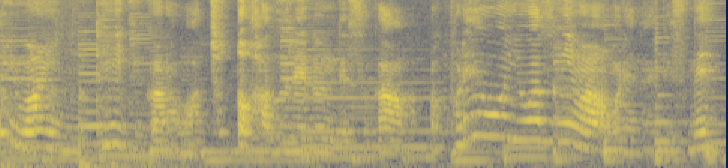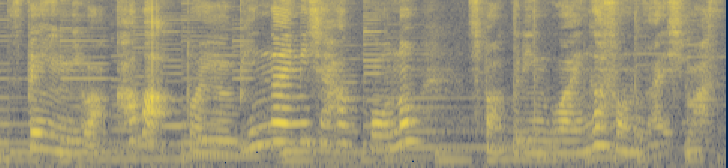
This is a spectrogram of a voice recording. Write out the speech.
いワインの定義からはちょっと外れるんですがこれを言わずには折れないですね。スペインにはカバという瓶内二次発酵のスパークリングワインが存在します。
